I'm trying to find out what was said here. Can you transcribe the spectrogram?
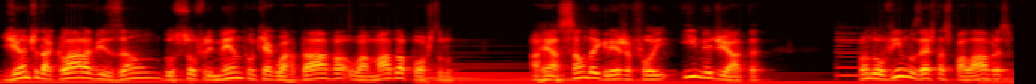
Diante da clara visão do sofrimento que aguardava o amado apóstolo, a reação da igreja foi imediata. Quando ouvimos estas palavras,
